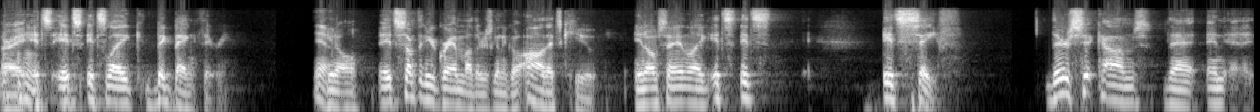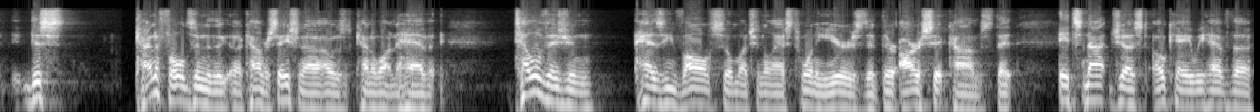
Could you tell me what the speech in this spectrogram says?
All right? it's it's it's like Big Bang Theory. Yeah. You know, it's something your grandmother is going to go, "Oh, that's cute." You know what I'm saying? Like it's it's it's safe. There's sitcoms that, and uh, this kind of folds into the uh, conversation I, I was kind of wanting to have. Television has evolved so much in the last 20 years that there are sitcoms that it's not just okay we have the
